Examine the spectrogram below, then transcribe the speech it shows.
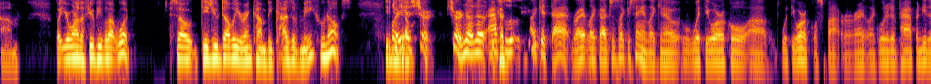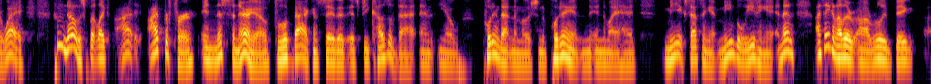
Um, but you're one of the few people that would. So did you double your income because of me? Who knows? Did Well, you? yeah, sure, sure. No, no, Because- absolutely. I get that, right? Like, uh, just like you're saying, like you know, with the Oracle, uh, with the Oracle spot, right? Like, would it have happened either way? Who knows? But like, I, I prefer in this scenario to look back and say that it's because of that, and you know, putting that in emotion, and putting it in, into my head, me accepting it, me believing it, and then I think another uh, really big uh,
